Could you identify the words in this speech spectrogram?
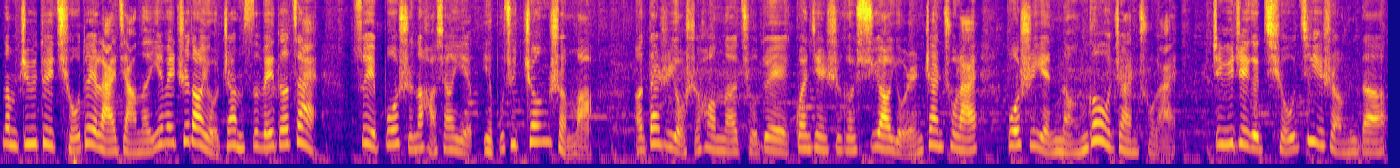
那么至于对球队来讲呢，因为知道有詹姆斯、韦德在，所以波什呢好像也也不去争什么，呃，但是有时候呢，球队关键时刻需要有人站出来，波什也能够站出来。至于这个球技什么的。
